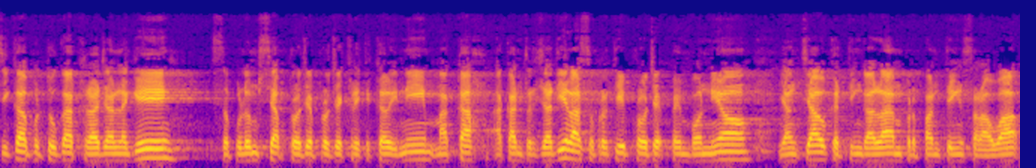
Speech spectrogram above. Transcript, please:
Jika bertugas kerajaan lagi, sebelum siap projek-projek kritikal ini, maka akan terjadilah seperti projek Pembonio yang jauh ketinggalan berpanting Sarawak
